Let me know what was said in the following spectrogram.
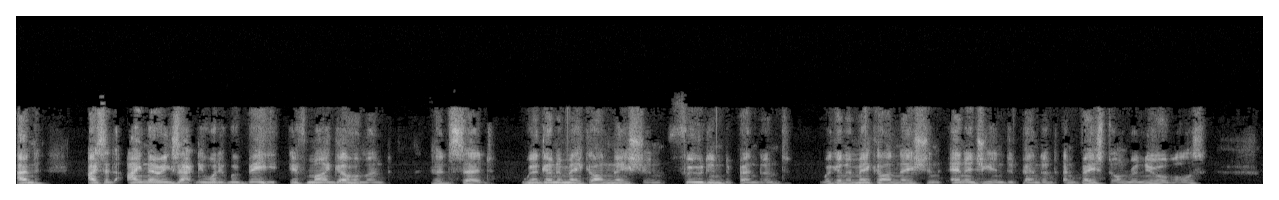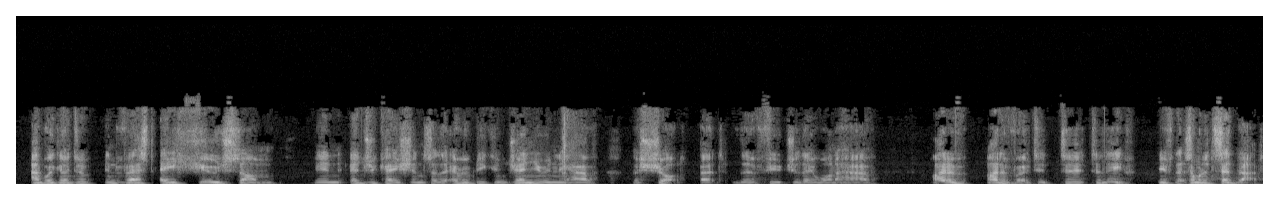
And I said, I know exactly what it would be if my government had said, we're going to make our nation food independent, we're going to make our nation energy independent and based on renewables, and we're going to invest a huge sum in education so that everybody can genuinely have a shot at the future they want to have, I'd have I'd have voted to to leave if that someone had said that,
